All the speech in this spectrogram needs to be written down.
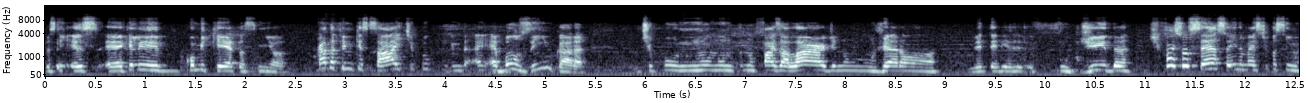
assim, eles, é aquele come quieto, assim, ó. Cada filme que sai, tipo, é é bonzinho, cara. Tipo, não, não, não faz alarde, não, não gera uma bilheteria fudida. Acho que faz sucesso ainda, mas, tipo assim,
